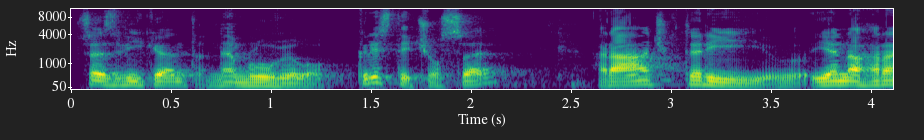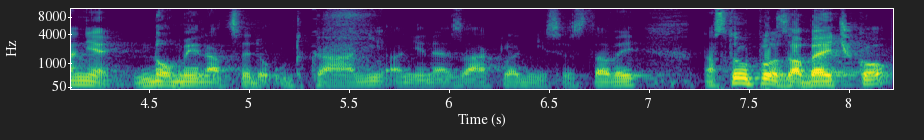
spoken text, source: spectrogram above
přes víkend nemluvilo. Kristi Čose, hráč, který je na hraně nominace do utkání, ani ne základní sestavy, nastoupil za Bčko,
